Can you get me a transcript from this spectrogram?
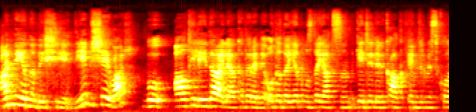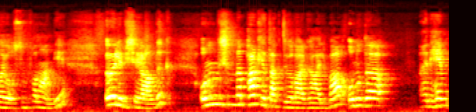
anne yanı beşiği diye bir şey var. Bu 6 ile 7 aylığa kadar hani odada yanımızda yatsın, geceleri kalkıp emzirmesi kolay olsun falan diye. Öyle bir şey aldık. Onun dışında park yatak diyorlar galiba. Onu da hani hem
